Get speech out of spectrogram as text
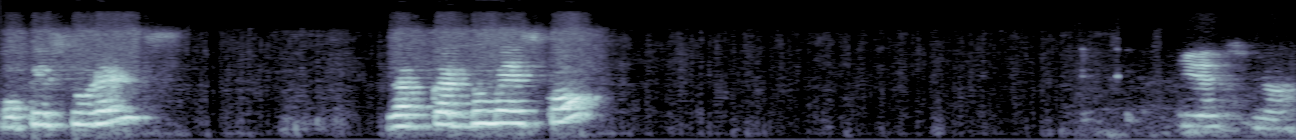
okay students rub कर दू मैं इसको? यस ना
